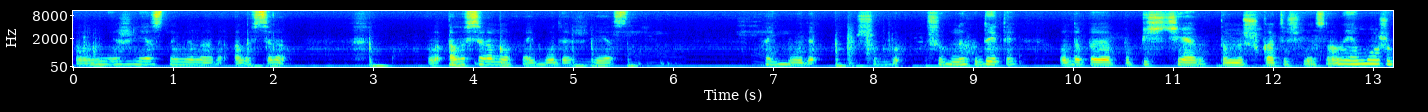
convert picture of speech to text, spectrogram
Але мені железний не треба, але все равно. Але все одно хай буде железний. Хай буде. Щоб, щоб не ходити от, по піщеру, там не шукати желез. Але я можу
